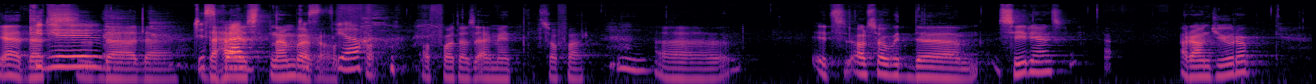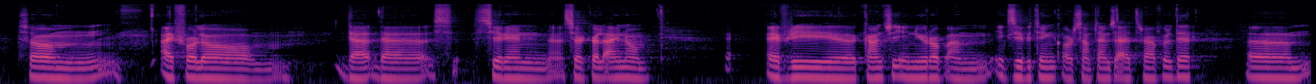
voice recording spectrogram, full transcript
Yeah, that's the, the, the highest number of, yeah. of photos I made so far. Mm. Uh, it's also with the um, Syrians around Europe. So um, I follow um, the the Syrian uh, circle. I know every uh, country in Europe I'm exhibiting, or sometimes I travel there, um,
